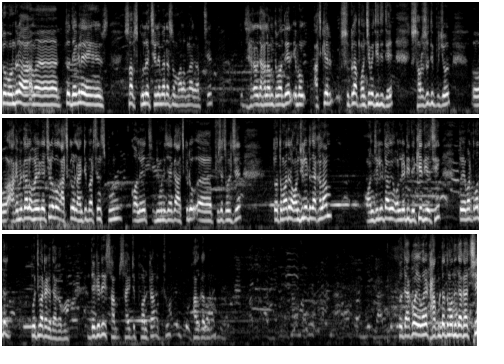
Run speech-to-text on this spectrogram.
তো? বন্ধুরা তো দেখলে সব স্কুলের ছেলেমেয়েরা সব মালা মালা গাচ্ছে। তো সেটাও দেখালাম তোমাদের। এবং আজকের শুক্লা পঞ্চমী তিথিতে সরস্বতী পুজো। ও আগামীকালও হয়ে গেছিল এবং আজকেরও নাইনটি পার্সেন্ট স্কুল, কলেজ, বিভিন্ন জায়গায় আজকেরও পুজো চলছে। তো তোমাদের অঞ্জলিটা দেখালাম। অঞ্জলিটা আমি অলরেডি দেখিয়ে দিয়েছি। তো এবার তোমাদের প্রতিমাটাকে দেখাবো। দেখে দিই সাইডে ফোনটা একটু হালকা করে। তো দেখো এবারে ঠাকুরটা তোমাদের দেখাচ্ছি।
